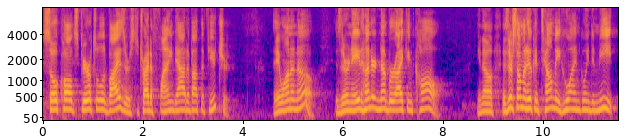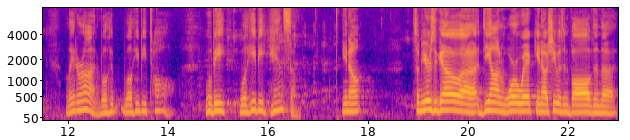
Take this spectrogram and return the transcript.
so called spiritual advisors to try to find out about the future. They want to know is there an 800 number I can call? You know, is there someone who can tell me who I'm going to meet later on? Will he, will he be tall? Will, be, will he be handsome? You know, some years ago, uh, Dionne Warwick, you know, she was involved in the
